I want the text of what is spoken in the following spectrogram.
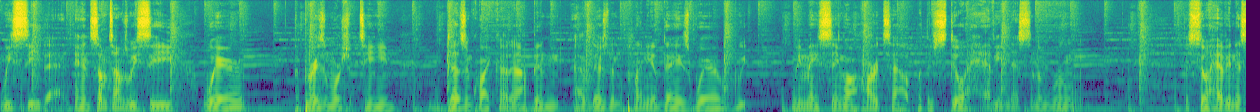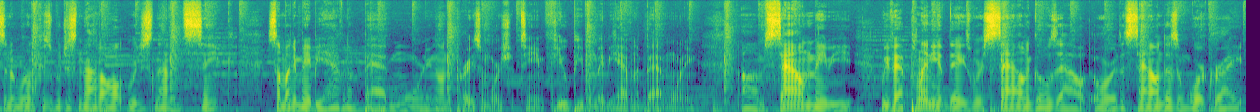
we see that. And sometimes we see where the praise and worship team doesn't quite cut it. I've been uh, there's been plenty of days where we we may sing our hearts out, but there's still heaviness in the room. There's still heaviness in the room because we're just not all we're just not in sync. Somebody may be having a bad morning on the praise and worship team. Few people may be having a bad morning. Um, sound maybe we've had plenty of days where sound goes out or the sound doesn't work right,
